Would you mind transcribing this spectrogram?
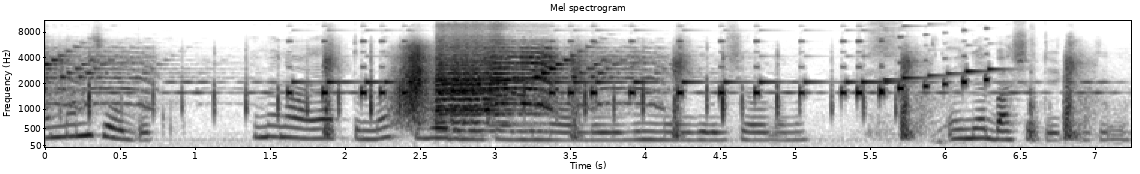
Anlamış olduk. Hemen A yaptım bak. Başlatıyor çünkü bu.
